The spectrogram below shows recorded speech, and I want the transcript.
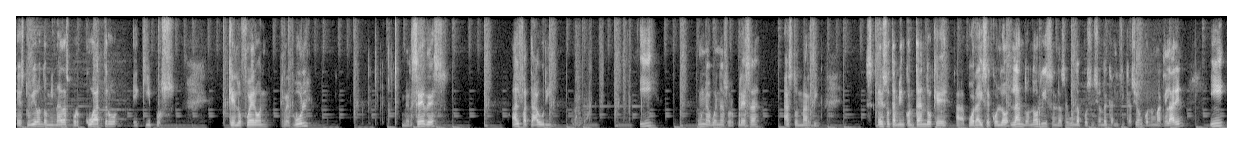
estuvieron dominadas por cuatro equipos, que lo fueron Red Bull, Mercedes, Alfa Tauri y una buena sorpresa, Aston Martin. Eso también contando que ah, por ahí se coló Lando Norris en la segunda posición de calificación con un McLaren y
